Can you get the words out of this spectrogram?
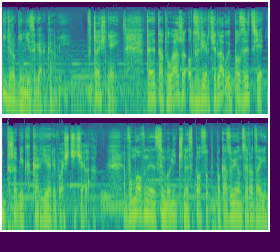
i drogimi zegarkami. Wcześniej te tatuaże odzwierciedlały pozycję i przebieg kariery właściciela. W umowny, symboliczny sposób pokazując rodzaj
